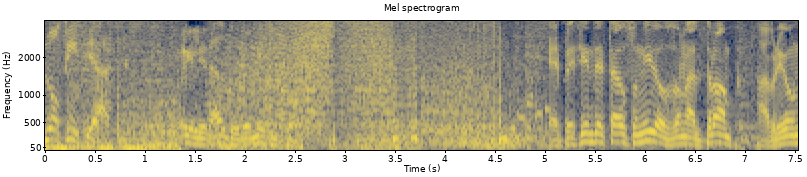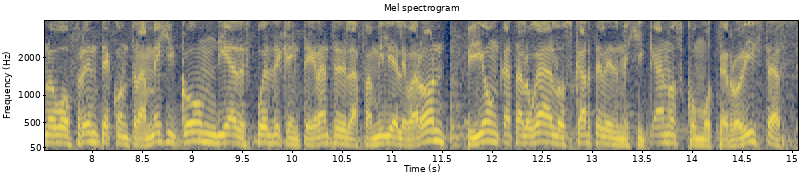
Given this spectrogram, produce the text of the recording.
Noticias. El Heraldo de México. El presidente de Estados Unidos, Donald Trump, abrió un nuevo frente contra México un día después de que integrantes de la familia Levarón pidieron catalogar a los cárteles mexicanos como terroristas.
